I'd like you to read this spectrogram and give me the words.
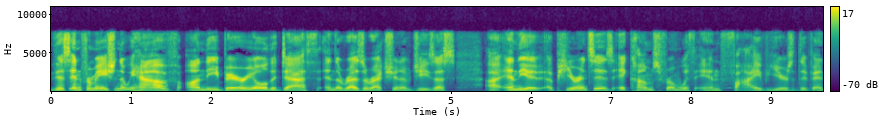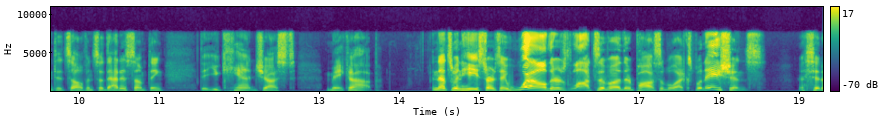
this information that we have on the burial, the death, and the resurrection of Jesus uh, and the appearances, it comes from within five years of the event itself. And so that is something that you can't just make up. And that's when he started saying, well, there's lots of other possible explanations. I said,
